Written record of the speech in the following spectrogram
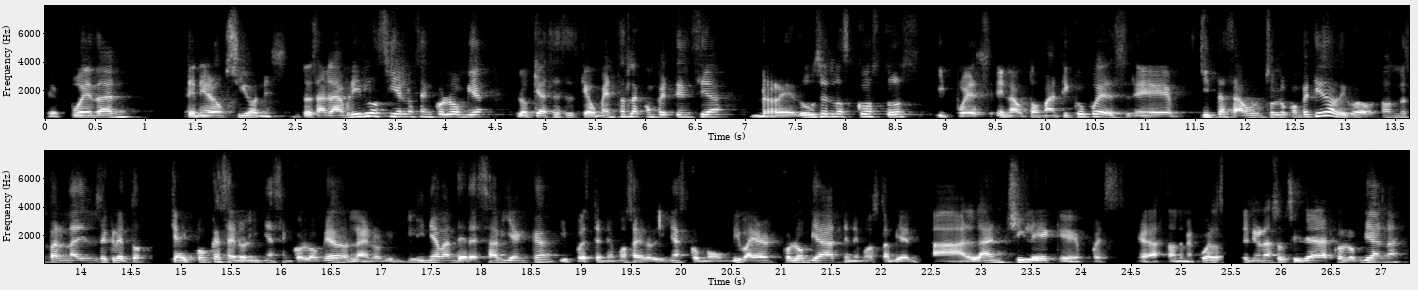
eh, puedan tener opciones. Entonces, al abrir los cielos en Colombia, lo que haces es que aumentas la competencia, reduces los costos y pues en automático pues eh, quitas a un solo competidor. Digo, no, no, es para nadie un secreto que hay pocas aerolíneas en Colombia. La aerolínea bandera es Avianca y pues tenemos aerolíneas como Viva Air Colombia, tenemos también a LAN Chile, que pues hasta donde me acuerdo tenía una subsidiaria colombiana.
